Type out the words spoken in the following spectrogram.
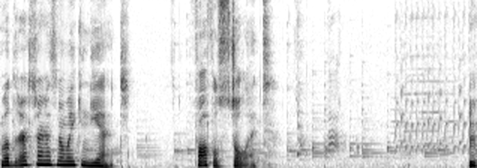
Well, the Dark Star hasn't awakened yet. Fawful stole it.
